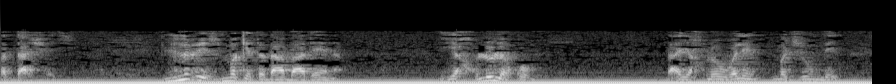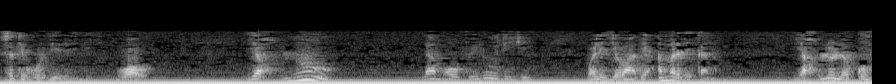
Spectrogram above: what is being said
بداش شي لوی مکه ته دا باندې نه یخلو لکم دا یخلو ولی مجزوم دی ستی غردی دی واو یخلو دا موفیلو دی جی ولی جواب امر دی کنم یخلو لکم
